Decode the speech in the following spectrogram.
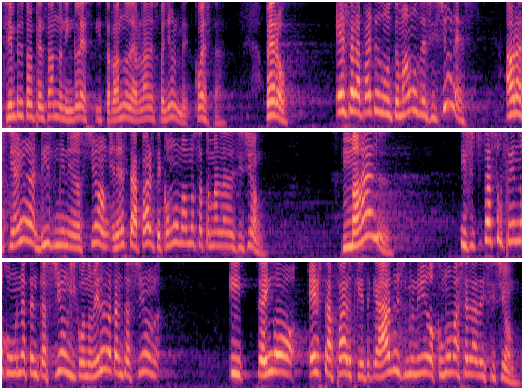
Siempre estoy pensando en inglés y tratando de hablar en español me cuesta. Pero esa es la parte donde tomamos decisiones. Ahora, si hay una disminución en esta parte, ¿cómo vamos a tomar la decisión? Mal. Y si tú estás sufriendo con una tentación y cuando viene la tentación y tengo esta parte que, ha disminuido, ¿cómo va a ser la decisión?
